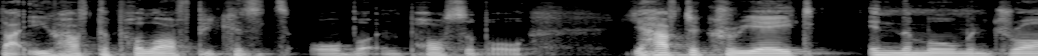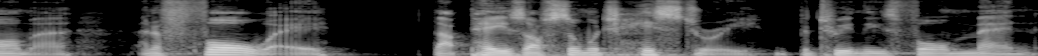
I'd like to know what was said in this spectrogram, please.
that you have to pull off because it's all but impossible. You have to create in the moment drama and a four way that pays off so much history between these four men,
